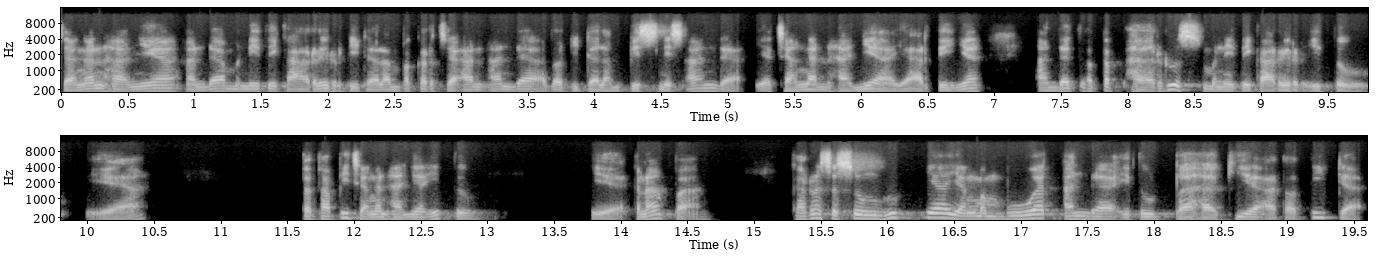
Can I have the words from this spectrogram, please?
Jangan hanya Anda meniti karir di dalam pekerjaan Anda atau di dalam bisnis Anda, ya jangan hanya ya artinya Anda tetap harus meniti karir itu, ya. Tetapi jangan hanya itu. Ya, kenapa? Karena sesungguhnya yang membuat Anda itu bahagia atau tidak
